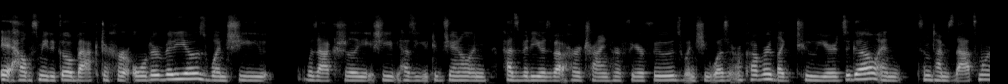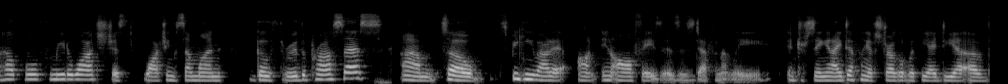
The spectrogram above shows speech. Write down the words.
it helps me to go back to her older videos when she was actually she has a YouTube channel and has videos about her trying her fear foods when she wasn't recovered like 2 years ago and sometimes that's more helpful for me to watch just watching someone go through the process. Um, so speaking about it on in all phases is definitely interesting and I definitely have struggled with the idea of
